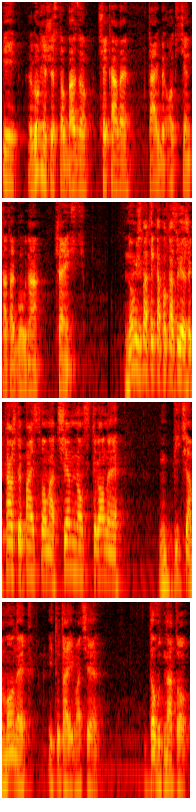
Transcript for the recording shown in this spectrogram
I również jest to bardzo ciekawe, tak jakby odcięta ta górna część. Numizmatyka pokazuje, że każde państwo ma ciemną stronę bicia monet i tutaj macie dowód na to,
